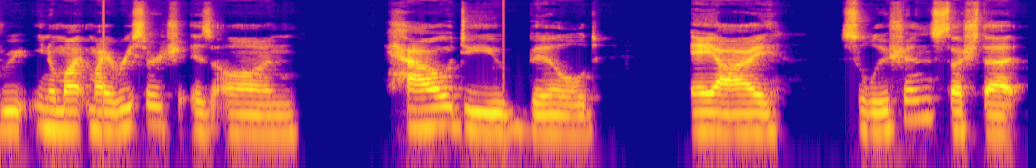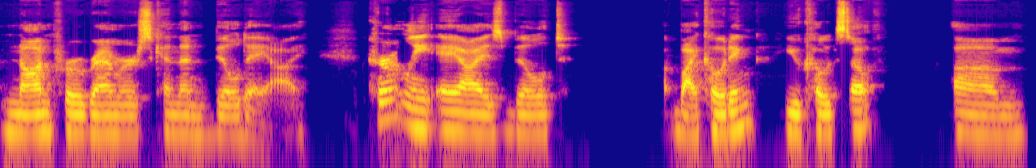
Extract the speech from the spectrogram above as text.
re- you know, my my research is on how do you build AI solutions such that non-programmers can then build AI. Currently, AI is built by coding. You code stuff, um,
